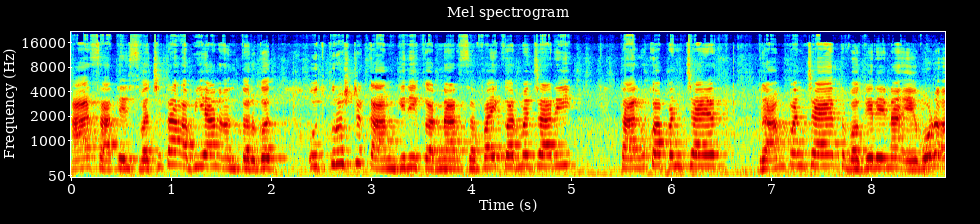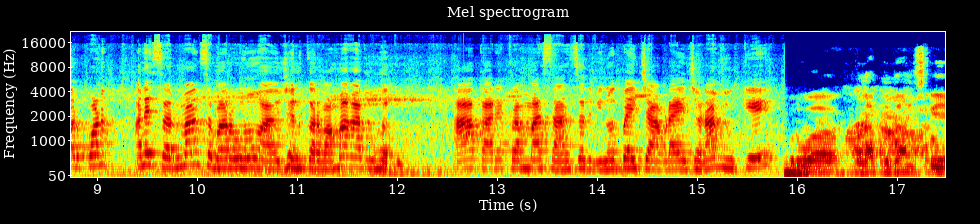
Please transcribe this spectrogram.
આ સાથે સ્વચ્છતા અભિયાન અંતર્ગત ઉત્કૃષ્ટ કામગીરી કરનાર સફાઈ કર્મચારી, તાલુકા પંચાયત, ગ્રામ પંચાયત વગેરેના એવોર્ડ અર્પણ અને સન્માન સમારોહનું આયોજન કરવામાં આવ્યું હતું. આ કાર્યક્રમમાં સાંસદ વિનોદભાઈ ચાવડાએ જણાવ્યું કે પૂર્વ વડાપ્રધાન શ્રી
